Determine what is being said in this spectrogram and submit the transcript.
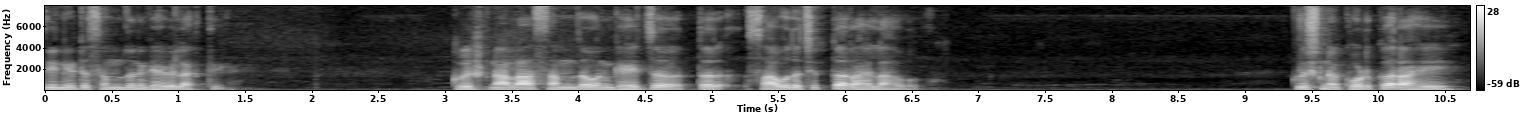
ती नीट समजून घ्यावी लागते. कृष्णाला समजावून घ्यायचं तर सावधचित्त राहायला हवं. कृष्ण खोडकर आहे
